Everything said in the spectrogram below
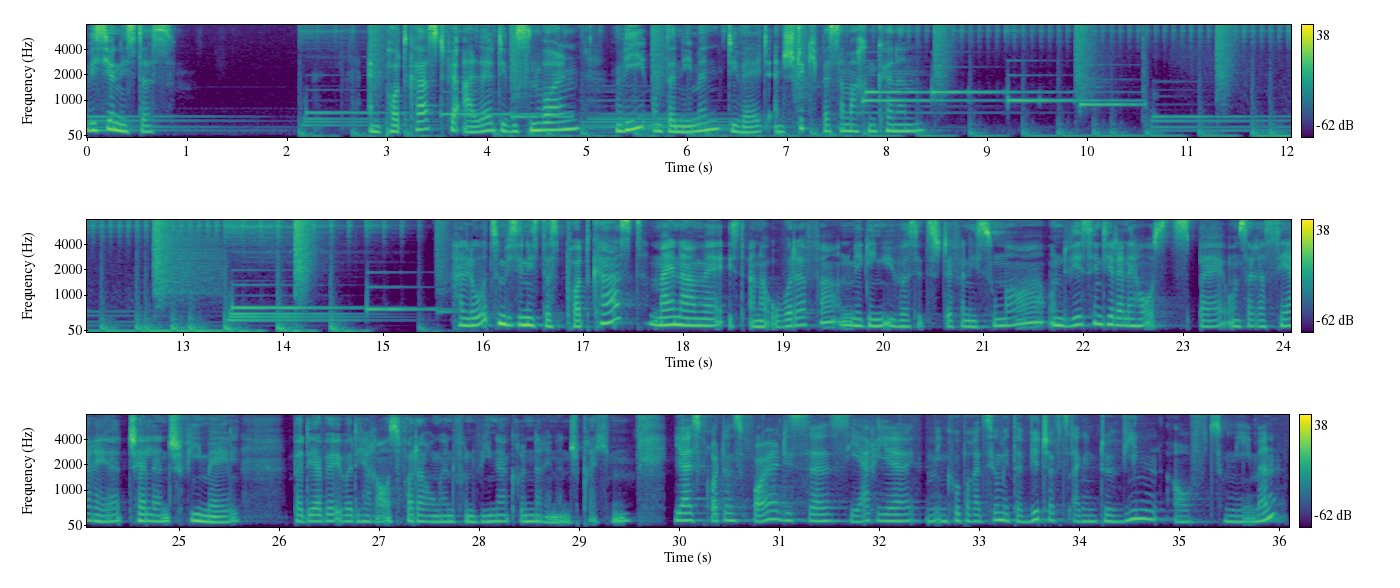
Visionistas. Ein Podcast für alle, die wissen wollen, wie Unternehmen die Welt ein Stück besser machen können. Hallo zum Visionistas Podcast. Mein Name ist Anna Oberdorfer und mir gegenüber sitzt Stefanie Sumauer und wir sind hier deine Hosts bei unserer Serie Challenge Female, bei der wir über die Herausforderungen von Wiener Gründerinnen sprechen. Ja, es freut uns voll, diese Serie in Kooperation mit der Wirtschaftsagentur Wien aufzunehmen.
